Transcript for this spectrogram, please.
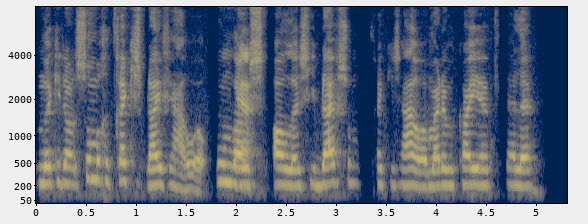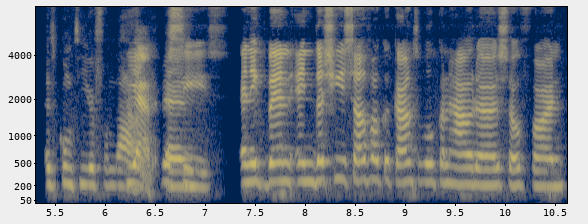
Omdat je dan sommige trekjes blijf je houden. Ondanks alles. Je blijft sommige trekjes houden. Maar dan kan je vertellen, het komt hier vandaan. Ja, precies. En, ik ben, en dat je jezelf ook accountable kan houden. Zo van,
